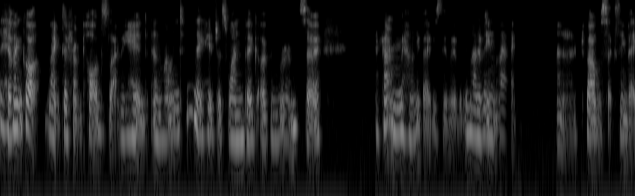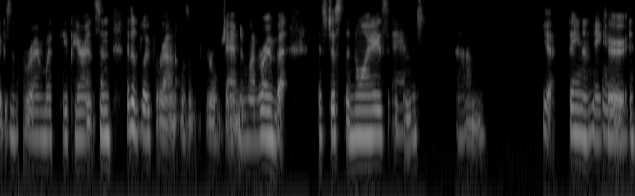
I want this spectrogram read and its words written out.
they haven't got like different pods like we had in Wellington. They had just one big open room. So I can't remember how many babies there were, but there might have been like I don't know, 12 or 16 babies in the room with their parents, and they did loop around. It wasn't they're all jammed in one room, but it's just the noise and, um, yeah, being in NICU Mm. and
